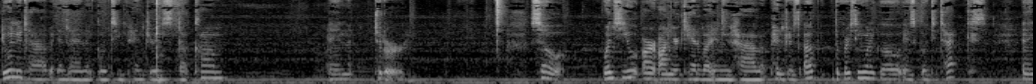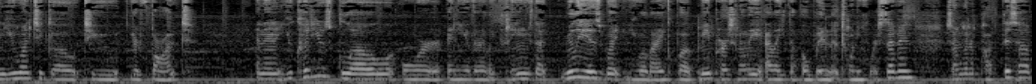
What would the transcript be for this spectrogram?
do a new tab and then go to pinterest.com and tutor so once you are on your canva and you have pinterest up the first thing you want to go is go to text. And then you want to go to your font and then you could use glow or any other like things that really is what you will like. But me personally i like the open 24 7 so i'm gonna pop this up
